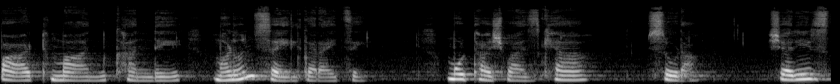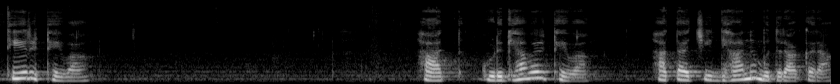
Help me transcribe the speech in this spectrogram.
पाठ मान खांदे म्हणून सैल करायचे. मोठा श्वास घ्या सोडा. शरीर स्थिर ठेवा. हात गुडघ्यावर ठेवा. हाताची ध्यान मुद्रा करा.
